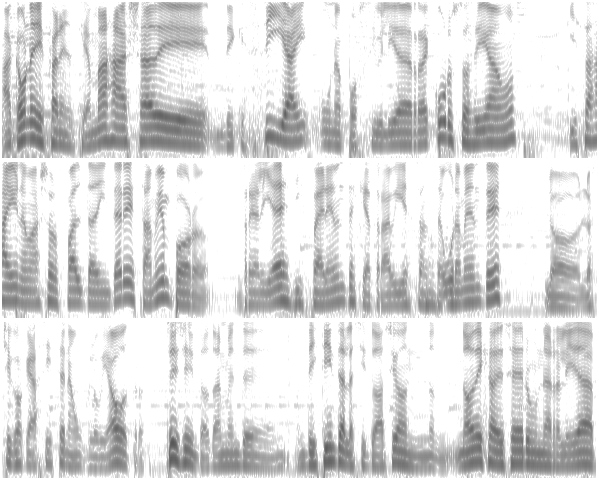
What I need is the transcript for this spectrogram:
Acá una diferencia, más allá de, de que sí hay una posibilidad de recursos, digamos, quizás hay una mayor falta de interés también por realidades diferentes que atraviesan seguramente lo- los chicos que asisten a un club y a otro. Sí, sí, totalmente distinta la situación. No, no deja de ser una realidad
